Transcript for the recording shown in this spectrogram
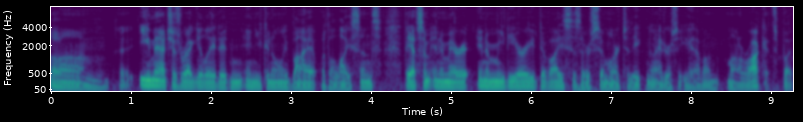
Um, E-match is regulated, and, and you can only buy it with a license. They have some intermediary, intermediary devices that are similar to the igniters that you have on model rockets. But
